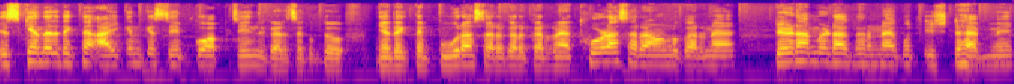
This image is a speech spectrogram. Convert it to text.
इसके अंदर देखते हैं आइकन के सेप को आप चेंज कर सकते हो। यहाँ देखते हैं, पूरा सर्कल करना है, थोड़ा सा राउंड करना है टेढ़ा मेढ़ा करना है कुछ इस टाइप में।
